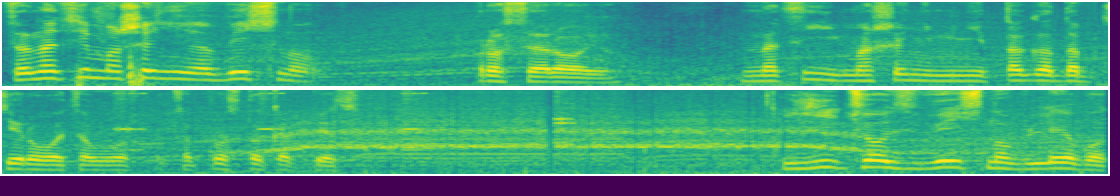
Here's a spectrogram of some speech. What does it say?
Це на цій машині я вічно просираю. На цій машині мені так адаптуватися важко. Це просто капець. Її щось вічно вліво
